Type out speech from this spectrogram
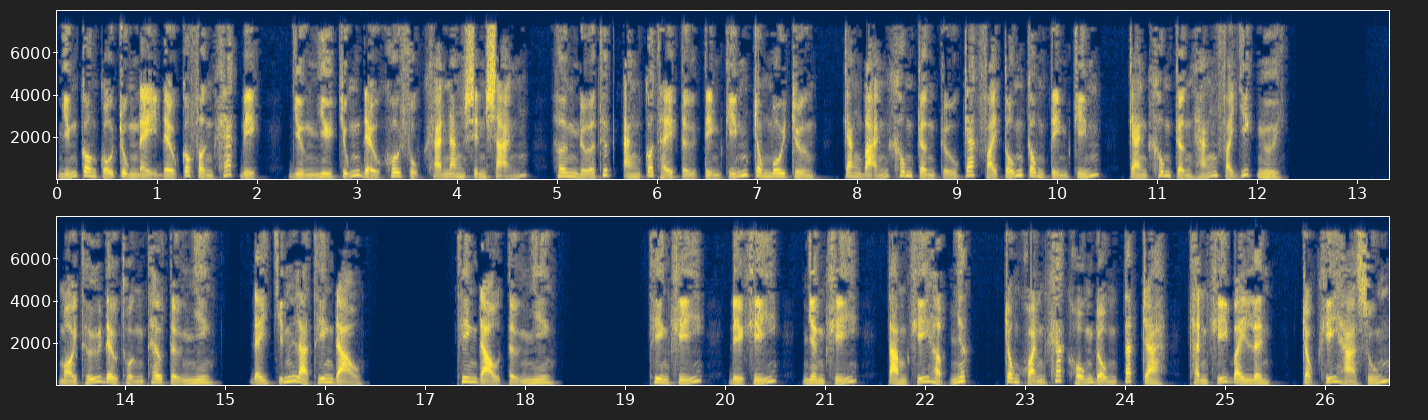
Những con cổ trùng này đều có phần khác biệt, dường như chúng đều khôi phục khả năng sinh sản, hơn nữa thức ăn có thể tự tìm kiếm trong môi trường, căn bản không cần cửu cát phải tốn công tìm kiếm, càng không cần hắn phải giết người. Mọi thứ đều thuận theo tự nhiên, đây chính là thiên đạo. Thiên đạo tự nhiên. Thiên khí, địa khí, nhân khí, tam khí hợp nhất, trong khoảnh khắc hỗn độn tách ra, thanh khí bay lên, trọc khí hạ xuống,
